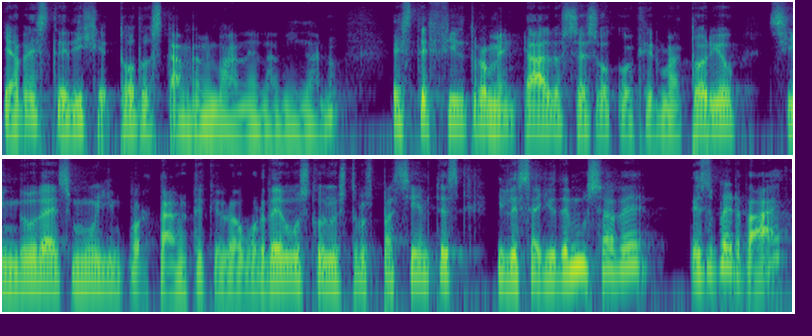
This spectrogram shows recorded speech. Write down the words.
Ya ves, te dije, todo está muy mal en la vida, ¿no? Este filtro mental o sesgo confirmatorio, sin duda es muy importante que lo abordemos con nuestros pacientes y les ayudemos a ver, ¿es verdad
